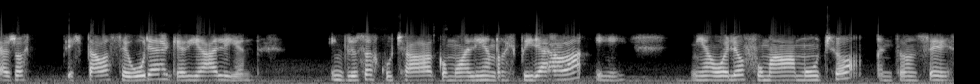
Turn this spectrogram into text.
sea, yo est- estaba segura de que había alguien. Incluso escuchaba como alguien respiraba y mi abuelo fumaba mucho, entonces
